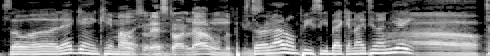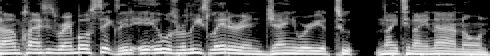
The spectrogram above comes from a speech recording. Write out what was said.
So uh, that game came oh, out. so that started out on the PC. started out on PC back in 1998. Wow. Tom Clancy's Rainbow Six. It, it, it was released later in January of two, 1999 on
